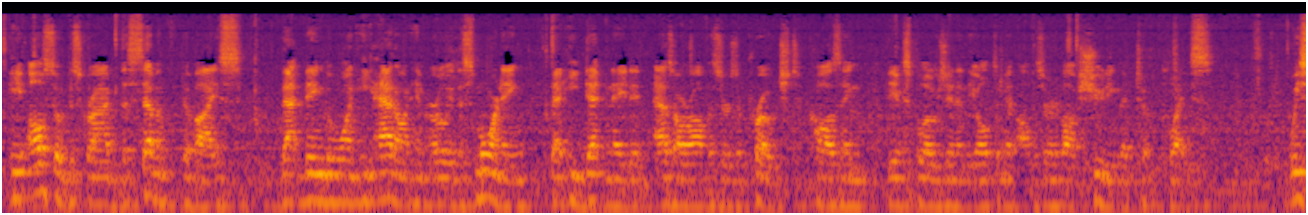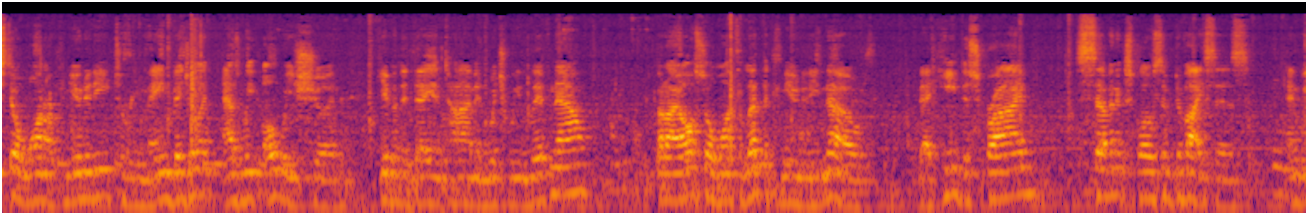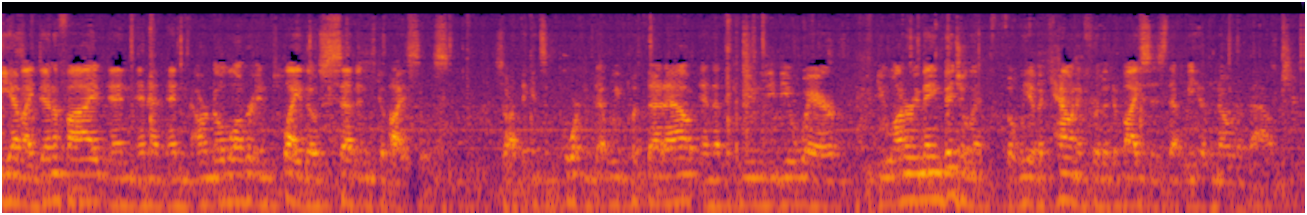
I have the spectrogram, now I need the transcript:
He also described the seventh device, that being the one he had on him early this morning that he detonated as our officers approached, causing the explosion and the ultimate officer involved shooting that took place. We still want our community to remain vigilant, as we always should, given the day and time in which we live now. But I also want to let the community know that he described seven explosive devices, and we have identified and, and, and are no longer in play those seven devices. So I think it's important that we put that out and that the community be aware. We do want to remain vigilant, but we have accounted for the devices that we have known about.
